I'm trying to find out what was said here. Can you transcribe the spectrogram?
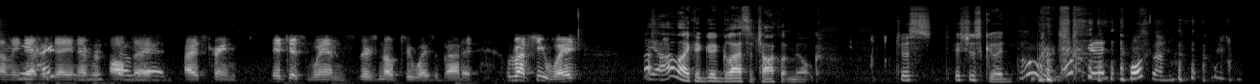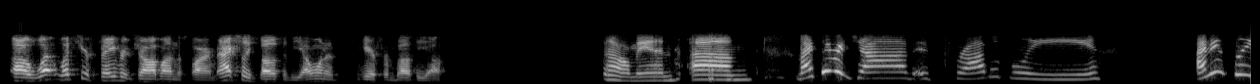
I mean, Yeah, every and every all so day. good. Ice cream, it just wins. There's no two ways about it. What about you, Wade? Yeah, I like a good glass of chocolate milk. Just it's just good. Ooh, that's good. Wholesome. Uh, what What's your favorite job on the farm? Actually, both of you. I want to hear from both of y'all. Oh man. Um, my favorite job is probably honestly,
